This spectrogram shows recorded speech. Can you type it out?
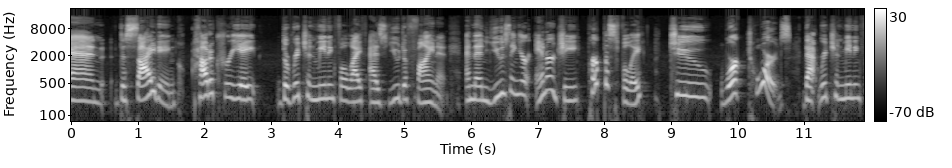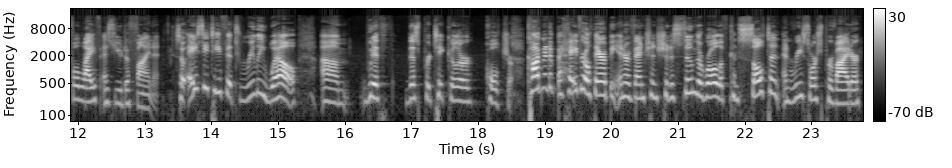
and deciding how to create the rich and meaningful life as you define it, and then using your energy purposefully to work towards that rich and meaningful life as you define it. So ACT fits really well um, with this particular culture. Cognitive behavioral therapy intervention should assume the role of consultant and resource provider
